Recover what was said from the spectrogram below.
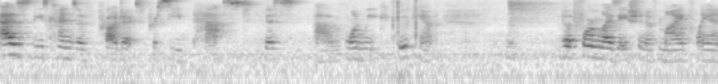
as these kinds of projects proceed past this um, one week boot camp, the formalization of my plan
